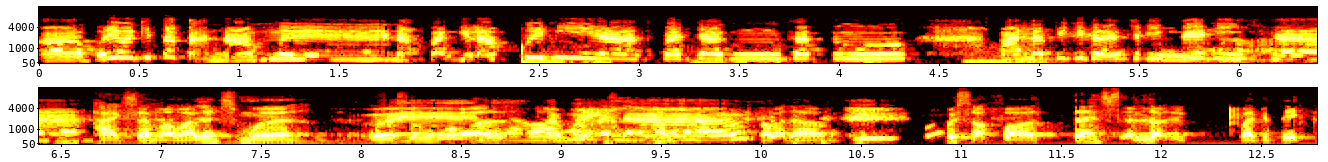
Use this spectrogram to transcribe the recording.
Uh, boleh bagi tahu tak nama, nak panggil apa ni lah sepanjang satu malam ni kita nak cerita ni. Ha. Hai, selamat malam semua. All, selamat malam. Selamat malam. First of all, thanks a lot kepada PK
